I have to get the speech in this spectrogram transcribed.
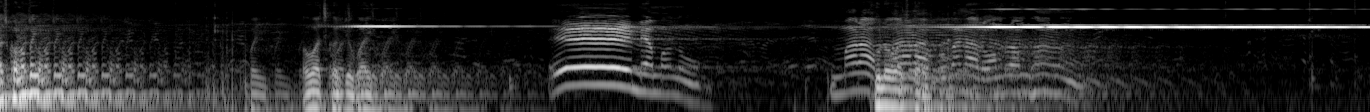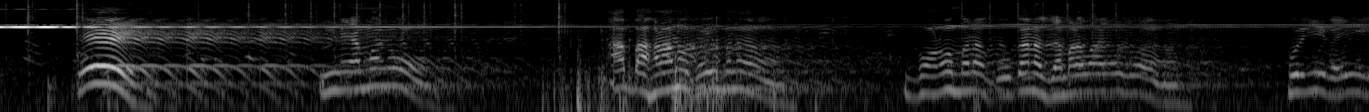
અવાજ ખોલો ભાઈ. અવાજ કરજો ભાઈ. એ મહેમાનો મારા ફૂલ અવાજ કરો. રામ રામ એ મહેમાનો આ બહાણાનો ભાઈ મને ભોણો મને ગોગાને જમાડવા આવ્યો છે. ફુરજી ભાઈ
